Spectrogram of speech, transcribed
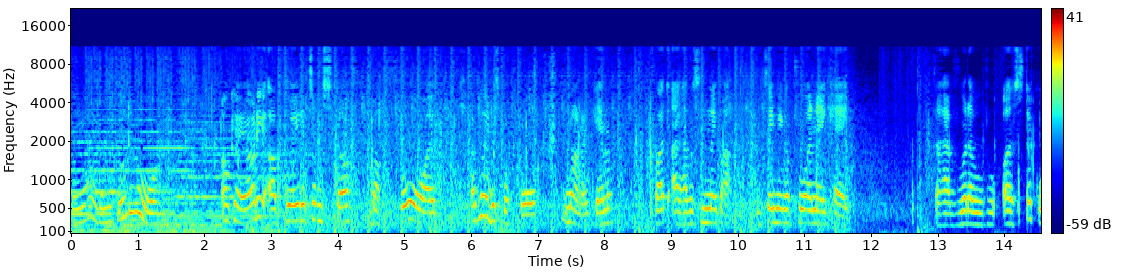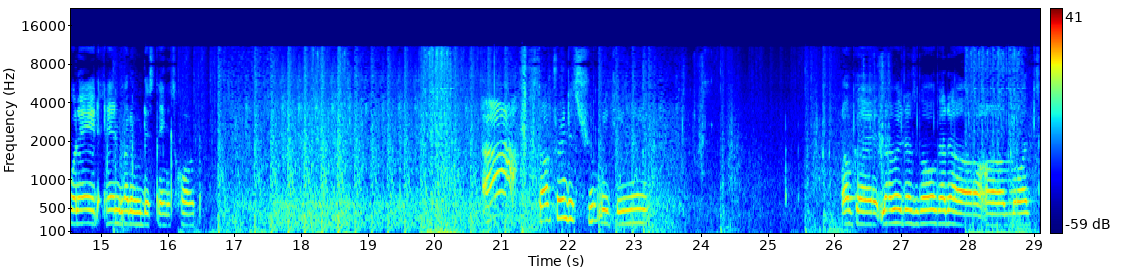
so yeah, let me go do. Okay, I already upgraded some stuff before. I played this before, not on camera, but I have a sniper. I'm saving up for an AK. I have whatever, a stick grenade and whatever this thing is called. Ah! Stop trying to shoot me, teammate. Okay, let me just go get a, um.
